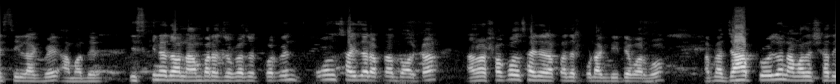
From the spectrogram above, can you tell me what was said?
এসি লাগবে, আমাদের স্ক্রিনে দেওয়া নাম্বারে যোগাযোগ করবেন। কোন সাইজের আপনার দরকার, আমরা সকল সাইজের আপনাদের প্রোডাক্ট দিতে পারব। আপনার যা প্রয়োজন, আমাদের সাথে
